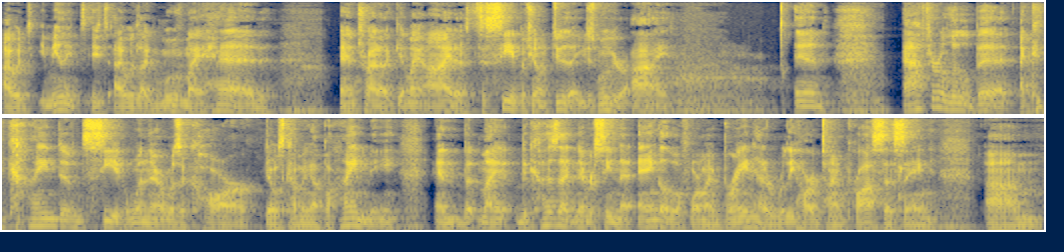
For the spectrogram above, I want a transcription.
I would immediately I would like move my head and try to get my eye to, to see it, but you don't do that. You just move your eye. And after a little bit, I could kind of see it when there was a car that was coming up behind me. And but my because I'd never seen that angle before, my brain had a really hard time processing um,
